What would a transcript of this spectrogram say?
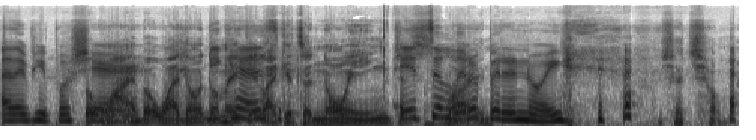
other people share. but why? But why? Don't don't make it like it's annoying. Just it's a why? little bit annoying Shut your mouth.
